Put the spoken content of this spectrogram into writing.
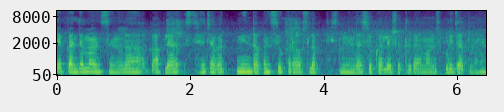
एखाद्या माणसाला आपल्या ह्या जगात निंदा पण स्वीकारावंच लागते निंदा स्वीकारल्याशिवाय तर काय माणूस पुढे जात नाही हं?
